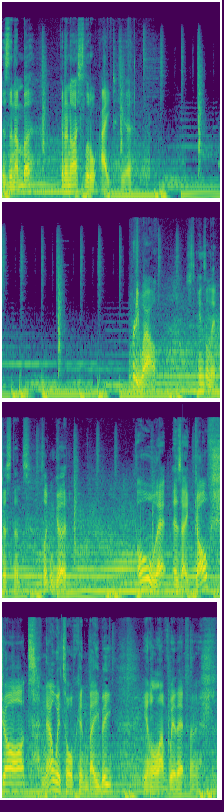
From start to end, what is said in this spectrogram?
is the number. Got a nice little eight here. Pretty well, just depends on that distance. It's looking good. Oh, that is a golf shot. Now we're talking, baby. You're gonna love where that finished.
